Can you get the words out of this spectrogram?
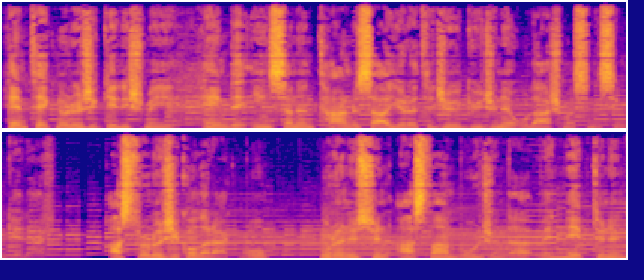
hem teknolojik gelişmeyi hem de insanın tanrısal yaratıcı gücüne ulaşmasını simgeler. Astrolojik olarak bu, Uranüs'ün Aslan Burcu'nda ve Neptün'ün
